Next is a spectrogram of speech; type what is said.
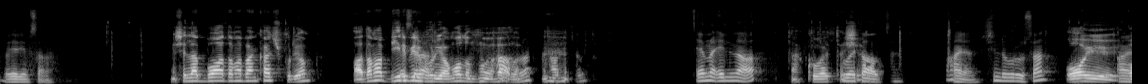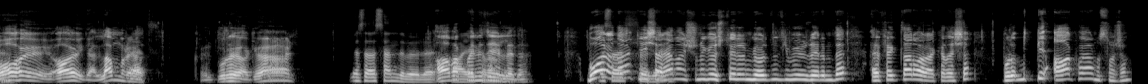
Vereyim sana. Mesela bu adama ben kaç vuruyorum? Adama 1 1 Mesela- vuruyorum oğlum. Al bunu. Attın. Emre elini al. Heh, Kuvvet taşı. Kuvvet altı. Aynen. Şimdi vurursan. Oy, Aynen. oy, oy gel lan buraya. Evet. Gel Buraya gel. Mesela sen de böyle. Aa bak A'ya beni yakalandın. zehirledi. Bu Mesela arada şöyle- gençler hemen şunu gösteriyorum. Gördüğünüz gibi üzerimde efektler var arkadaşlar. Burada bir, bir A koyar mısın hocam?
